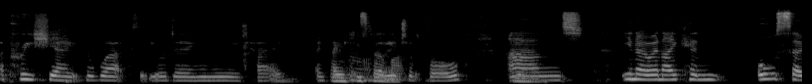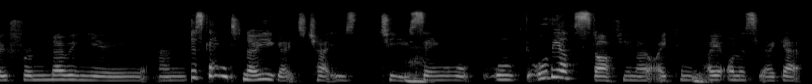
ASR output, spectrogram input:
appreciate the work that you're doing in the UK. I think Thank you it's so much. beautiful, Yeah. and you know, and I can also from knowing you and just getting to know you, getting to chat you to you, Mm. seeing all, all the- all the other stuff. You know, I can, I honestly, I get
